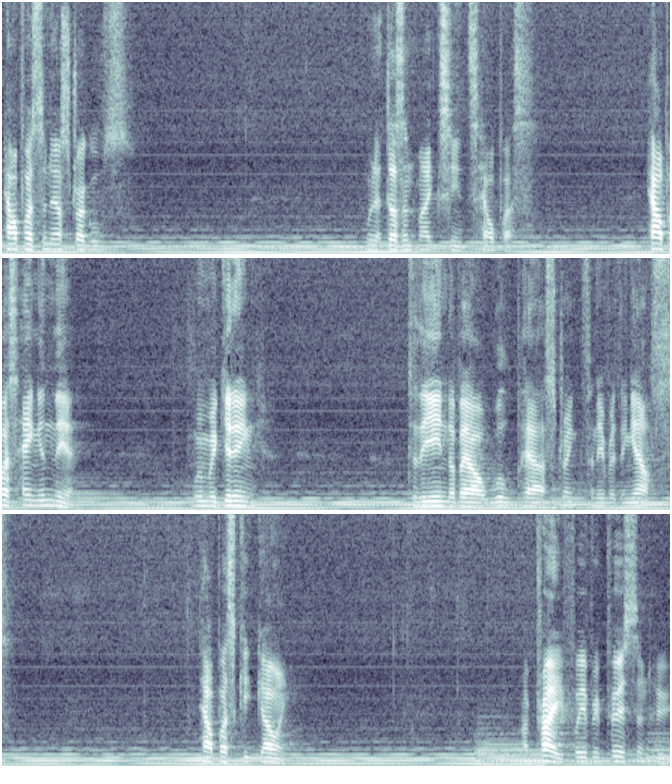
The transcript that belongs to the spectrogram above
Help us in our struggles. When it doesn't make sense, help us. Help us hang in there when we're getting to the end of our willpower, strength, and everything else. Help us keep going. I pray for every person who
